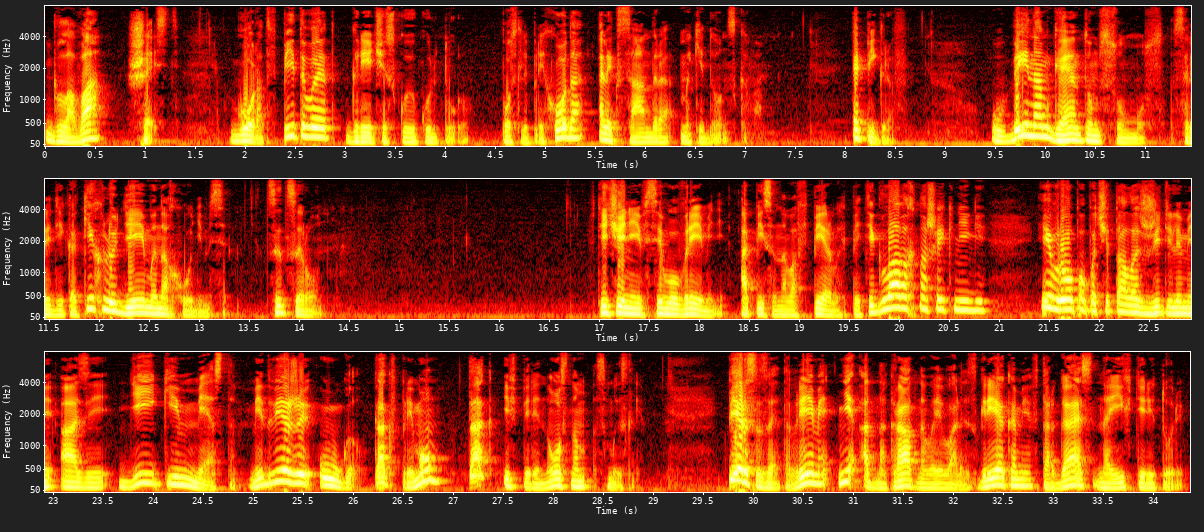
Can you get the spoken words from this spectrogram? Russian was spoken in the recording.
Глава 6. Город впитывает греческую культуру. После прихода Александра Македонского. Эпиграф. «Убей нам гентум суммус, среди каких людей мы находимся». Цицерон. В течение всего времени, описанного в первых пяти главах нашей книги, Европа почиталась жителями Азии диким местом, медвежий угол, как в прямом, так и в переносном смысле. Персы за это время неоднократно воевали с греками, вторгаясь на их территорию.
